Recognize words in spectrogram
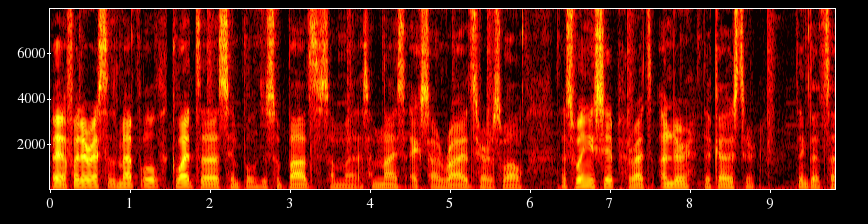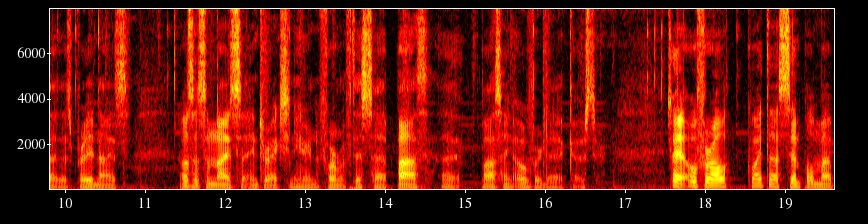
But yeah, for the rest of the map, well, quite uh, simple. Just some paths, some uh, some nice extra rides here as well. A swinging ship right under the coaster. I think that's uh, that's pretty nice. Also, some nice uh, interaction here in the form of this path passing over the coaster. So yeah, overall, quite a simple map,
